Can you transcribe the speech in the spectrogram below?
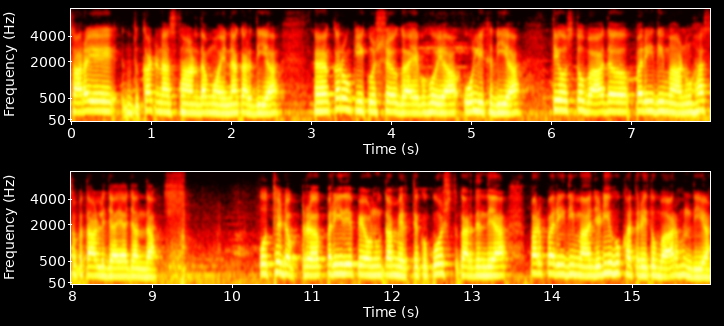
ਸਾਰੇ ਘਟਨਾ ਸਥਾਨ ਦਾ ਮੁਆਇਨਾ ਕਰਦੀ ਆ। ਘਰੋਂ ਕੀ ਕੁਝ ਗਾਇਬ ਹੋਇਆ, ਉਹ ਲਿਖਦੀ ਆ ਤੇ ਉਸ ਤੋਂ ਬਾਅਦ ਪਰੀ ਦੀ ਮਾਂ ਨੂੰ ਹਸਪਤਾਲ ਲਿਜਾਇਆ ਜਾਂਦਾ। ਉੱਥੇ ਡਾਕਟਰ ਪਰੀ ਦੇ ਪਿਓ ਨੂੰ ਤਾਂ ਮ੍ਰਿਤਕ ਘੋਸ਼ਿਤ ਕਰ ਦਿੰਦੇ ਆ, ਪਰ ਪਰੀ ਦੀ ਮਾਂ ਜਿਹੜੀ ਉਹ ਖਤਰੇ ਤੋਂ ਬਾਹਰ ਹੁੰਦੀ ਆ।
